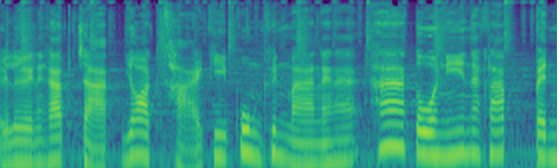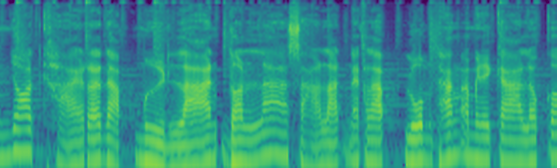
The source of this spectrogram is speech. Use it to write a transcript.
ยเลยนะครับจากยอดขายที่พุ่งขึ้นมานะฮะ5ตัวนี้นะครับเป็นยอดขายระดับหมื่นล้านดอลลาร์สหรัฐนะครับรวมทั้งอเมริกาแล้วก็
